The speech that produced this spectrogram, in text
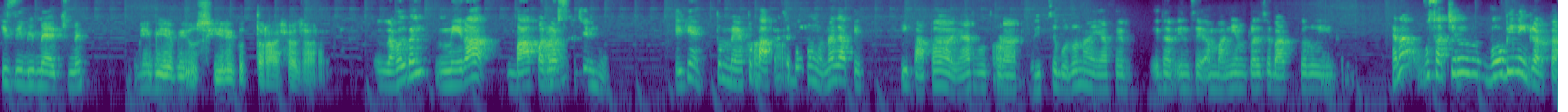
किसी भी मैच में। मे भी अभी उस हीरे को तराशा जा रहा है। राहुल भाई मेरा बाप अगर हाँ। सचिन हो ठीक है? तो मैं तो हाँ, पापा से बोलूँगा ना जाके कि पापा यार वो थोड़ा रोहित से बोलो ना या फिर इधर इनसे अंबानी अंकल से बात करो ये। है ना? वो सचिन वो भी नहीं करता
